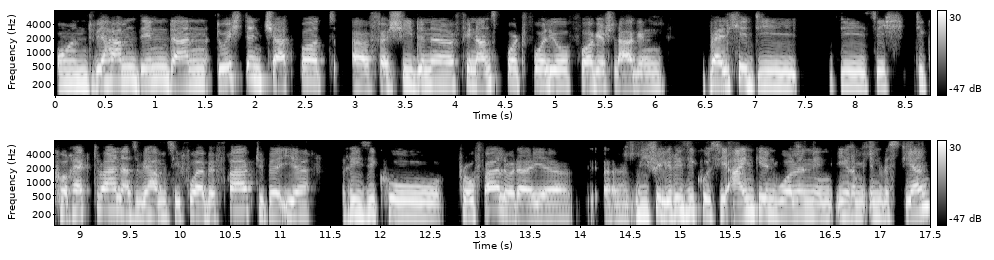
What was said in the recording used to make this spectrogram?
Und wir haben denen dann durch den Chatbot äh, verschiedene Finanzportfolio vorgeschlagen, welche die, die sich, die korrekt waren. Also wir haben sie vorher befragt über ihr Risikoprofil oder ihr, äh, wie viel Risiko sie eingehen wollen in ihrem Investieren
